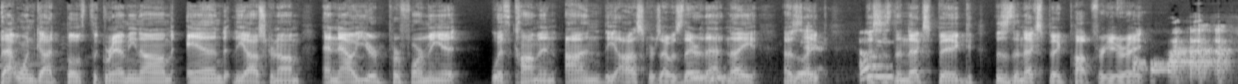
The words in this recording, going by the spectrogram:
That one got both the Grammy nom and the Oscar nom, and now you're performing it with Common on the Oscars. I was there that mm-hmm. night. I was like, "This is the next big. This is the next big pop for you, right?"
